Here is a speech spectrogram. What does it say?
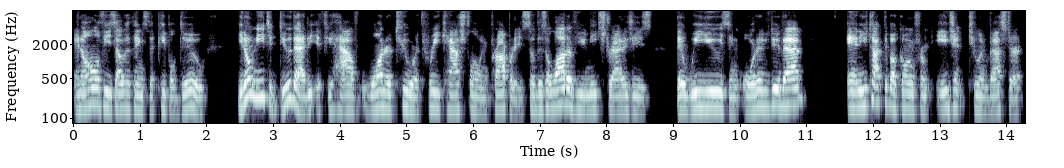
and all of these other things that people do. You don't need to do that if you have one or two or three cash flowing properties. So there's a lot of unique strategies that we use in order to do that. And you talked about going from agent to investor.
